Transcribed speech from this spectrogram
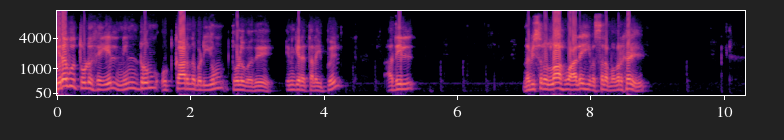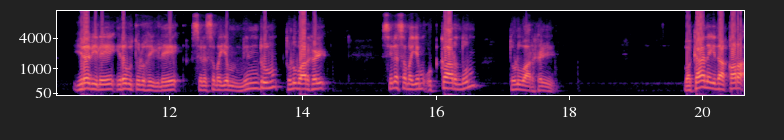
இரவு தொழுகையில் நின்றும் உட்கார்ந்தபடியும் தொழுவது என்கிற தலைப்பு அதில் நபி ஸல்லல்லாஹு அலைஹி வஸல்லம் அவர்கள் இரவிலே இரவு தொழுகையிலே சில சமயம் நின்றும் தொழுவார்கள் சில சமயம் உட்கார்ந்தும் தொழுவார்கள் وكان إذا قرأ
